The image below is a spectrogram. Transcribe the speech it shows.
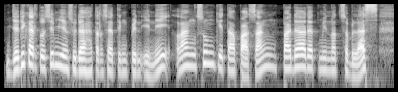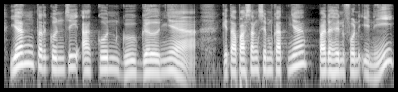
Jadi kartu SIM yang sudah tersetting PIN ini langsung kita pasang pada Redmi Note 11 yang terkunci akun Google-nya. Kita pasang SIM card-nya pada handphone ini,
